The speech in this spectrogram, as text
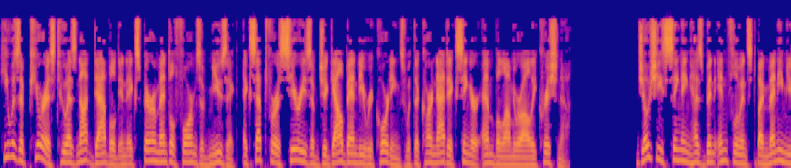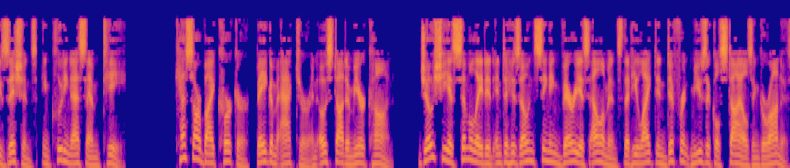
He was a purist who has not dabbled in experimental forms of music, except for a series of Jugalbandi recordings with the Carnatic singer M. Balamurali Krishna. Joshi's singing has been influenced by many musicians, including S.M.T. Kesarbai Kerkar, Begum Akhtar and Ustad Amir Khan. Joshi assimilated into his own singing various elements that he liked in different musical styles and gharanas.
